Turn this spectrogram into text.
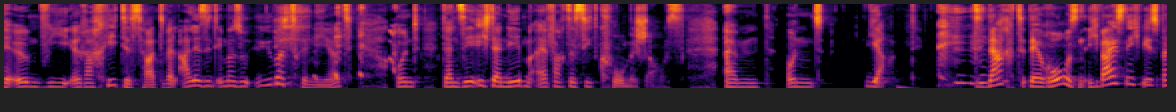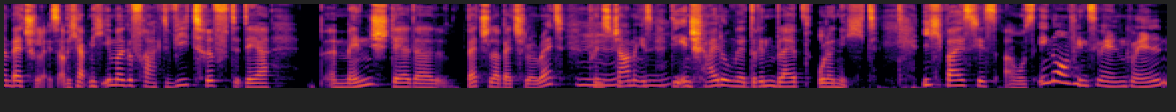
der irgendwie Rachitis hat, weil alle sind immer so übertrainiert und dann sehe ich daneben einfach, das sieht komisch aus. Ähm, und ja, die Nacht der Rosen. Ich weiß nicht, wie es beim Bachelor ist, aber ich habe mich immer gefragt, wie trifft der Mensch, der da Bachelor, Bachelorette, Prince Charming ist, die Entscheidung, wer drin bleibt oder nicht. Ich weiß jetzt aus inoffiziellen Quellen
